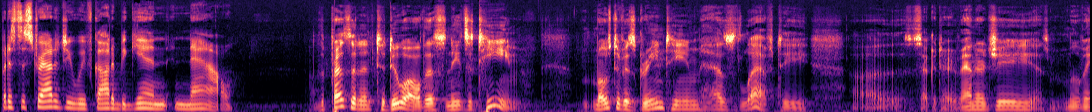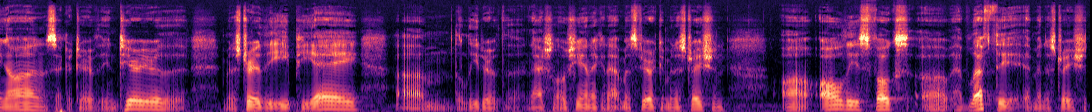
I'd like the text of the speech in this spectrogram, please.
but it's a strategy we've got to begin now. The president, to do all this, needs a team most of his green team has left. He, uh, Secretary of Energy is moving on, Secretary of the Interior, the Administrator of the EPA, um, the leader of the National Oceanic and Atmospheric Administration. Uh, all these folks uh, have left the administration.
